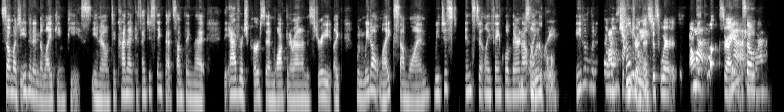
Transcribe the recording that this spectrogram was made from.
so much, even in the liking piece, you know, to kind of, because I just think that's something that the average person walking around on the street, like when we don't like someone, we just instantly think, well, they're not Absolutely. likable even when it's our own children that's just where how yeah. looks right yeah, so exactly.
